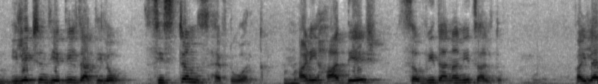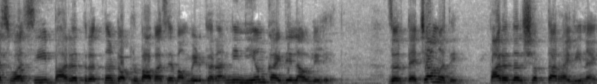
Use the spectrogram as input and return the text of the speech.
इलेक्शन येतील जातील हो. सिस्टम्स हॅव टू वर्क आणि हा देश संविधानाने चालतो. कैलासवासी भारतरत्न डॉक्टर बाबासाहेब आंबेडकरांनी नियम कायदे लावलेले आहेत. जर त्याच्यामध्ये पारदर्शकता राहिली नाही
